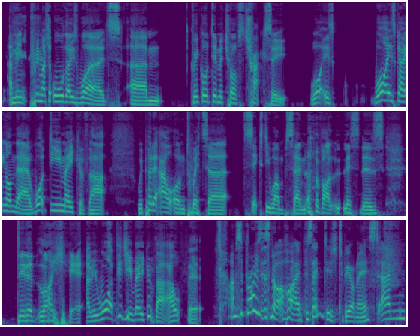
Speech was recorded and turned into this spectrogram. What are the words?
I mean, pretty much all those words. Um, Grigor Dimitrov's tracksuit. What is what is going on there? What do you make of that? We put it out on Twitter. Sixty-one percent of our listeners didn't like it. I mean, what did you make of that outfit? I'm surprised it's not a higher percentage, to be honest. Um,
